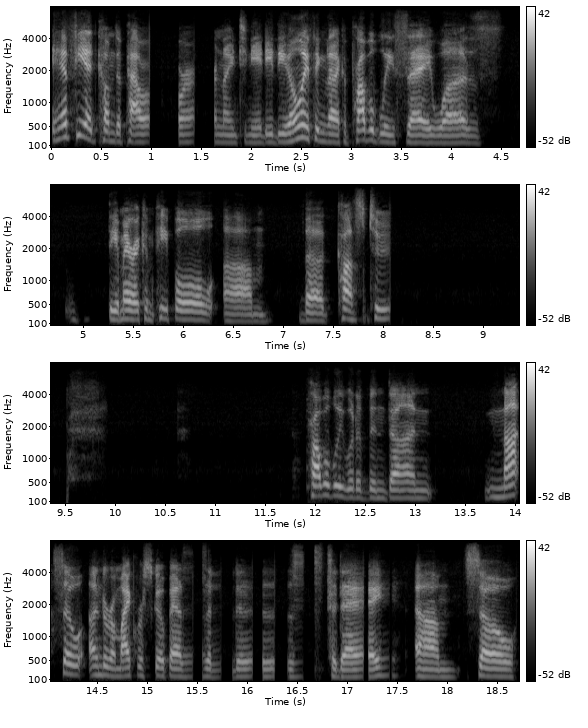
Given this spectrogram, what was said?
if he had come to power in 1980, the only thing that I could probably say was the American people, um, the Constitution, probably would have been done not so under a microscope as it is today. Um, so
